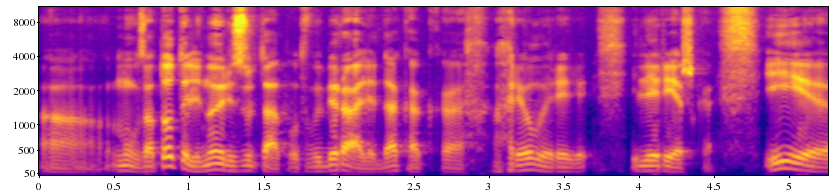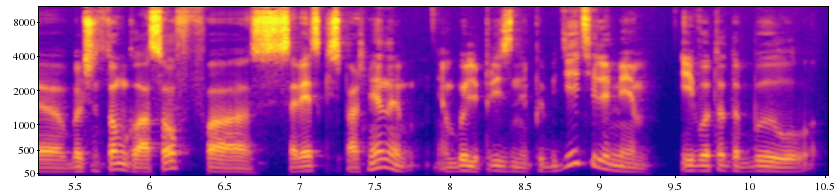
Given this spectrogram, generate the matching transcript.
ну, за тот или иной результат. Вот выбирали, да, как э, орел или решка. И большинством голосов э, советские спортсмены были признаны победителями. И вот это был,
